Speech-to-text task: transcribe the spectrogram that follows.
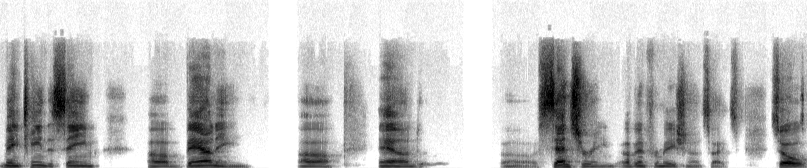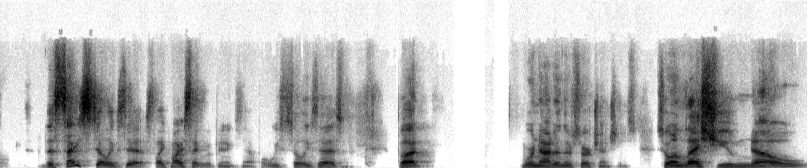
maintain the same uh, banning uh, and uh, censoring of information on sites. So the site still exists. Like my site would be an example. We still exist, but we're not in their search engines. So unless you know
